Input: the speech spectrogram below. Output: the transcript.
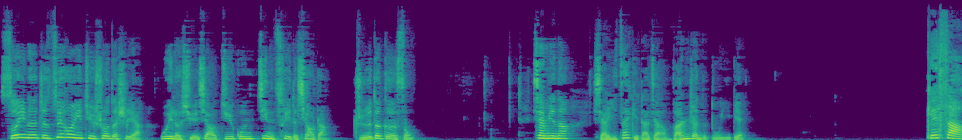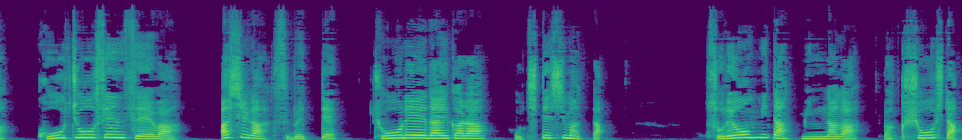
所以呢，这最后一句说的是呀，为了学校鞠躬尽瘁的校长值得歌颂。下面呢。小易再给大家完整的读一遍。今朝、校長先生は足が滑って朝礼台から落ちてしまった。それを見たみんなが爆笑した。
